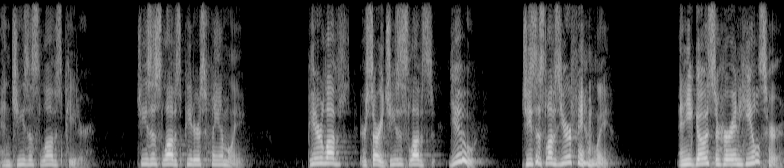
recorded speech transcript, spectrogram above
And Jesus loves Peter. Jesus loves Peter's family. Peter loves, or sorry, Jesus loves you. Jesus loves your family. And he goes to her and heals her.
